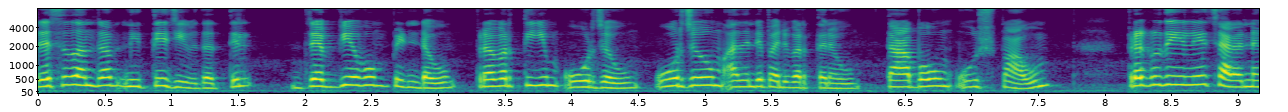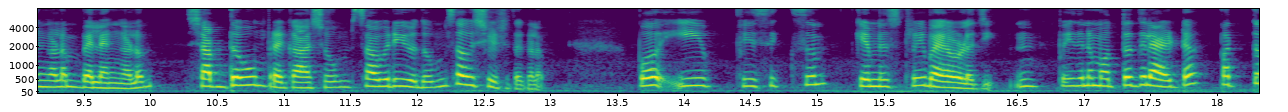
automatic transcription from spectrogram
രസതന്ത്രം നിത്യജീവിതത്തിൽ ദ്രവ്യവും പിണ്ടവും പ്രവൃത്തിയും ഊർജവും ഊർജവും അതിന്റെ പരിവർത്തനവും താപവും ഊഷ്മാവും പ്രകൃതിയിലെ ചലനങ്ങളും ബലങ്ങളും ശബ്ദവും പ്രകാശവും സൗരയുധവും സവിശേഷതകളും. അപ്പോൾ ഈ ഫിസിക്സും കെമിസ്ട്രി ബയോളജി. അപ്പോൾ ഇതിന് മൊത്തത്തിലായിട്ട് പത്ത്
